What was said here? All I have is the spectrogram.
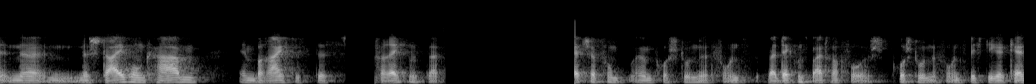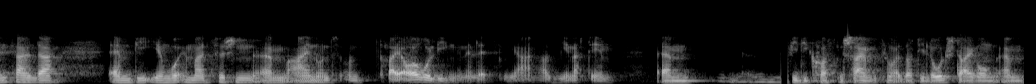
eine, eine Steigerung haben im Bereich des, des Verrechnungssatzes. Wertschöpfung ähm, pro Stunde für uns oder Deckungsbeitrag pro, Stunde für uns wichtige Kennzahlen da ähm, die irgendwo immer zwischen ähm, ein und, und drei Euro liegen in den letzten Jahren. Also je nachdem, ähm, wie die Kostensteigerung bzw. auch die Lohnsteigerung ähm,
